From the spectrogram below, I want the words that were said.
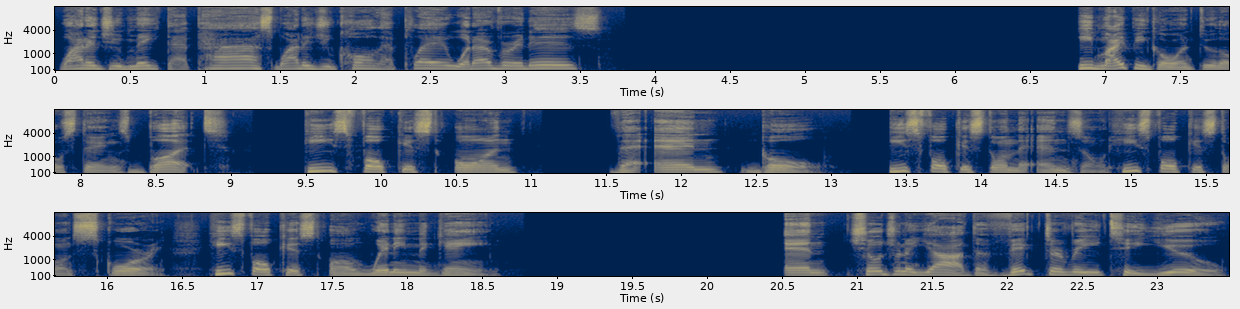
why did you make that pass? Why did you call that play? Whatever it is. He might be going through those things, but he's focused on the end goal. He's focused on the end zone. He's focused on scoring. He's focused on winning the game. And children of Yah, the victory to you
